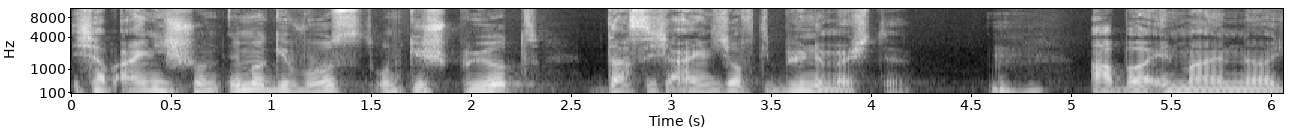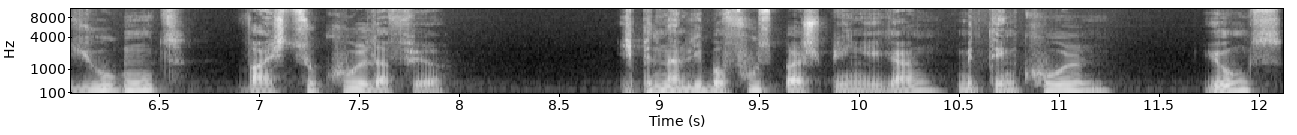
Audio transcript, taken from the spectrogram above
ich habe eigentlich schon immer gewusst und gespürt, dass ich eigentlich auf die Bühne möchte. Mhm. Aber in meiner Jugend war ich zu cool dafür. Ich bin dann lieber Fußball spielen gegangen mit den coolen Jungs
